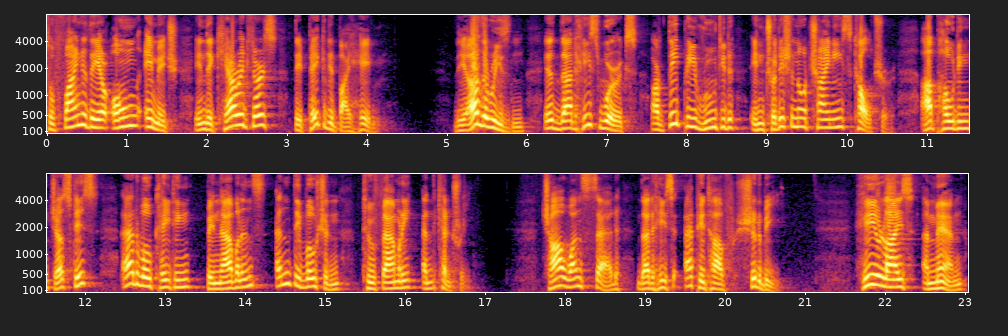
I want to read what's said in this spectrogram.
to find their own image in the characters depicted by him. The other reason is that his works are deeply rooted in traditional Chinese culture, upholding justice, advocating benevolence and devotion to family and country. Cha once said that his epitaph should be Here lies a man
